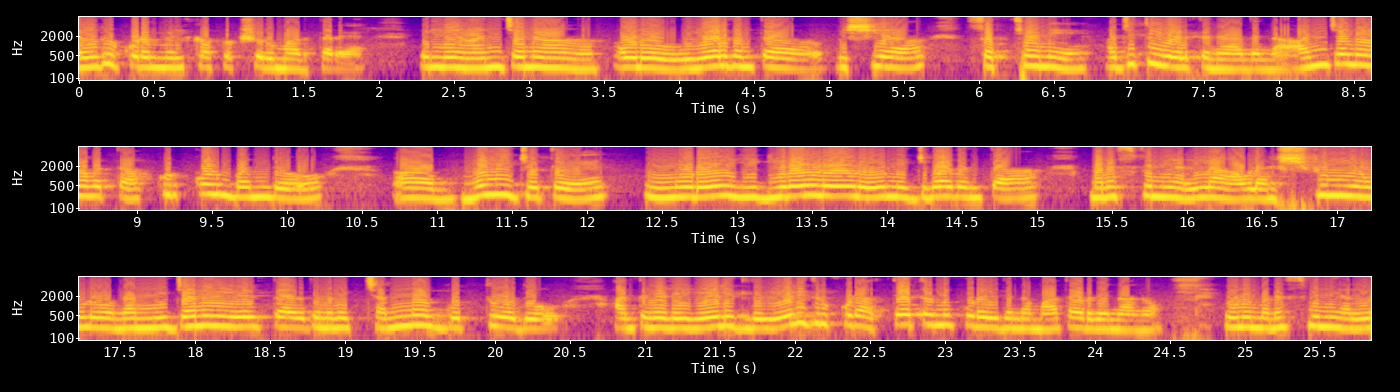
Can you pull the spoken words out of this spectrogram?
ಎಲ್ಲರೂ ಕೂಡ ಮೆಲ್ಕಾಕೋಕ್ ಶುರು ಮಾಡ್ತಾರೆ. ಇಲ್ಲಿ ಅಂಜನ, ಅವಳು ಹೇಳ್ದಂತ ವಿಷಯ ಸತ್ಯನೇ, ಅಜಿತು ಹೇಳ್ತಾನೆ ಅದನ್ನ. ಅಂಜನ ಅವತ್ತ ಕುಡ್ಕೊಂಡ್ ಬಂದು ಭೂಮಿ ಜೊತೆ ನೋಡು ಈಗ ಅವಳು ನಿಜವಾದಂತ ಮನಸ್ವಿನಿ ಅಲ್ಲ, ಅವಳ ಅಶ್ವಿನಿ ಅವಳು. ನಾನು ನಿಜನೇ ಹೇಳ್ತಾ ಇರೋದು, ನನಗೆ ಚೆನ್ನಾಗಿ ಗೊತ್ತು ಅದು ಅಂತ ಹೇಳಿ ಹೇಳಿದ್ಲು. ಹೇಳಿದ್ರು ಕೂಡ, ಅತ್ತೆ ಹತ್ರನೂ ಕೂಡ ಇದನ್ನ ಮಾತಾಡಿದೆ ನಾನು. ಇವಳು ಮನಸ್ವಿನಿ ಅಲ್ಲ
